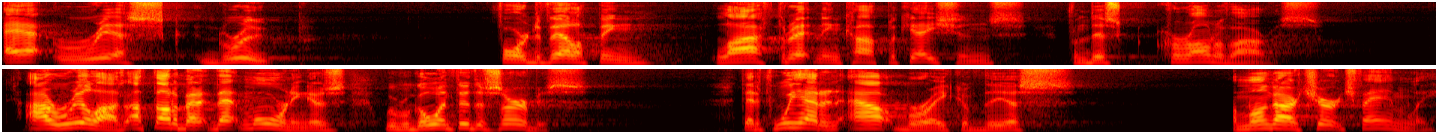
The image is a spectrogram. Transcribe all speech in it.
at risk group for developing life threatening complications from this coronavirus. I realized, I thought about it that morning as we were going through the service, that if we had an outbreak of this among our church family,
